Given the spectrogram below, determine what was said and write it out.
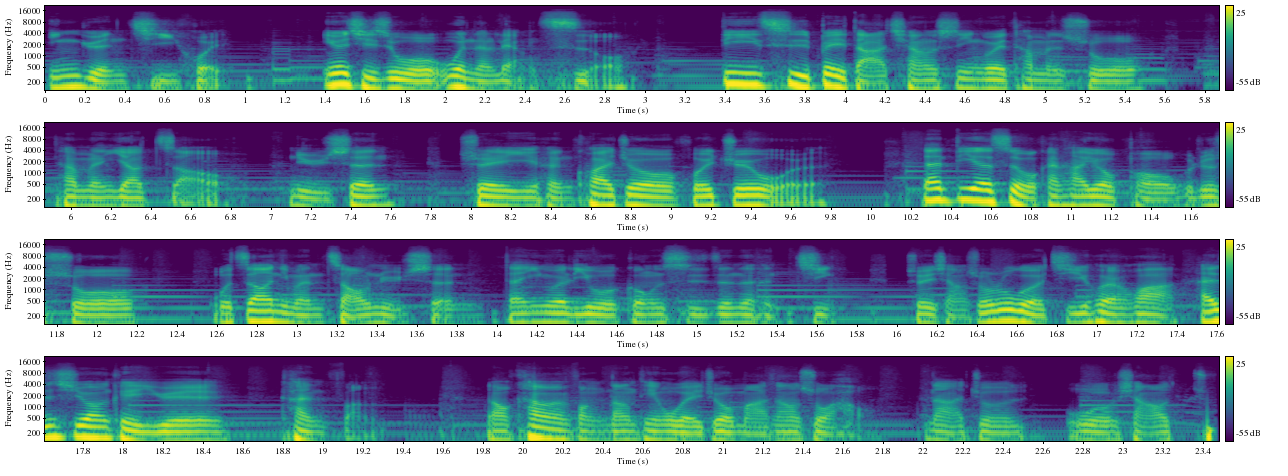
因缘际会，因为其实我问了两次哦。第一次被打枪是因为他们说他们要找女生，所以很快就回绝我了。但第二次我看他又 PO，我就说。我知道你们找女生，但因为离我公司真的很近，所以想说如果有机会的话，还是希望可以约看房。然后看完房当天，我也就马上说好，那就我想要租。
